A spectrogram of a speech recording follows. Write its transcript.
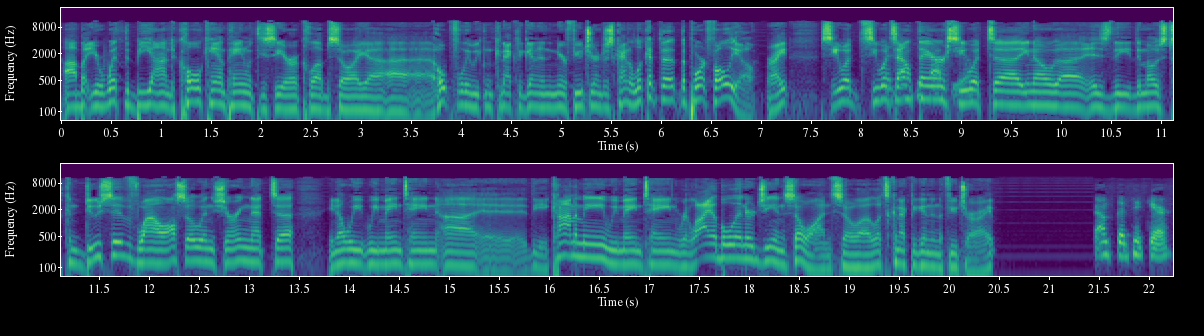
but you're with the Beyond Coal campaign with the Sierra Club, so I hopefully we can connect again in the near future and just kind of look at the, the portfolio, right? See what see what's out there, see what uh, you know uh, is the, the most conducive, while also ensuring that uh, you know we we maintain uh, the economy, we maintain reliable energy, and so on. So uh, let's connect again in the future. All right. Sounds good. Take care.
